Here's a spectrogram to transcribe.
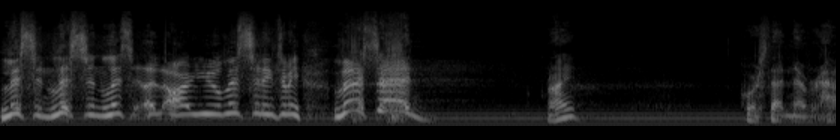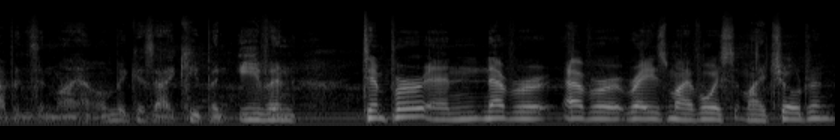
listen, listen, listen. Are you listening to me? Listen, right? Of course, that never happens in my home because I keep an even temper and never ever raise my voice at my children.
